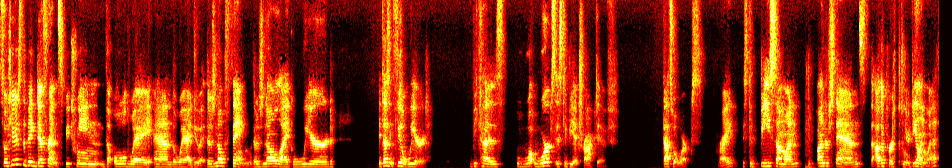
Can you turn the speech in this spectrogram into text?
So here's the big difference between the old way and the way I do it. There's no thing. There's no like weird. It doesn't feel weird because what works is to be attractive. That's what works, right? Is to be someone who understands the other person you're dealing with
